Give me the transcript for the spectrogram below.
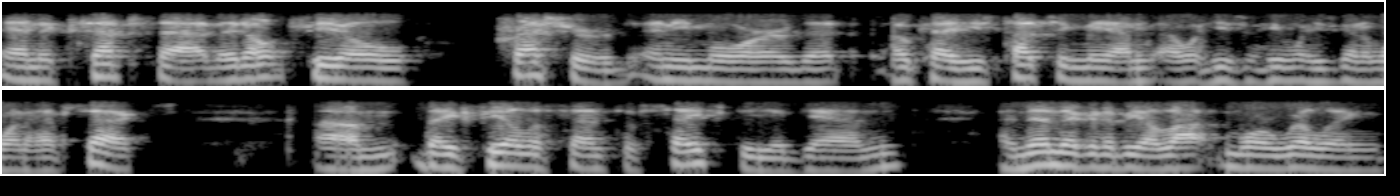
and accepts that, they don't feel pressured anymore that okay, he's touching me, I'm he's he, he's going to want to have sex um, they feel a sense of safety again, and then they're going to be a lot more willing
